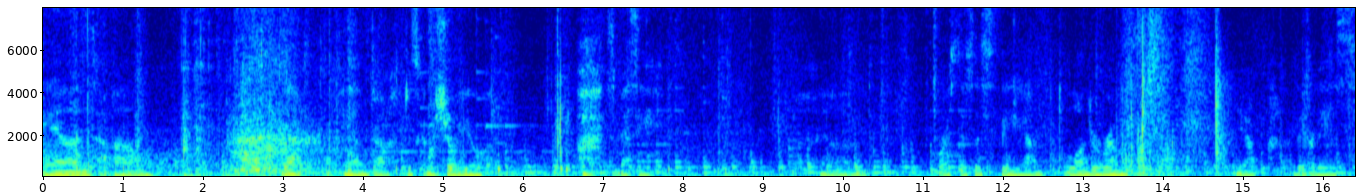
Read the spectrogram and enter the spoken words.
And show you. It's messy. And of course this is the um, laundry room. Yep there it is.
